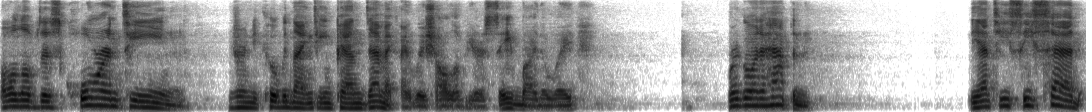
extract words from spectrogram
all of this quarantine during the COVID 19 pandemic. I wish all of you are safe, by the way. We're going to happen. The NTC said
